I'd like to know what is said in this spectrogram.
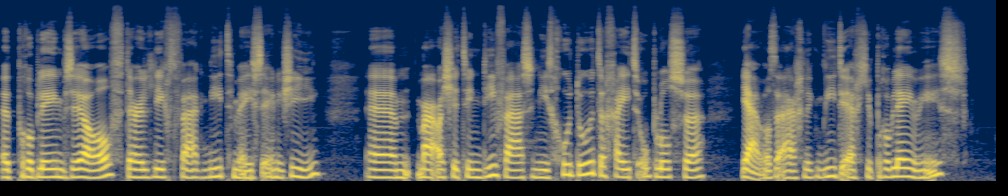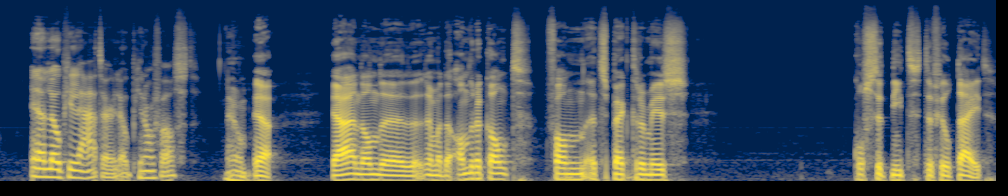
het probleem zelf, daar ligt vaak niet de meeste energie. Ehm, maar als je het in die fase niet goed doet, dan ga je iets oplossen, ja, wat eigenlijk niet echt je probleem is. En dan loop je later, loop je dan vast. Ja. Ja, ja en dan de, de- zeg maar, de andere kant van het spectrum is... kost het niet te veel tijd?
